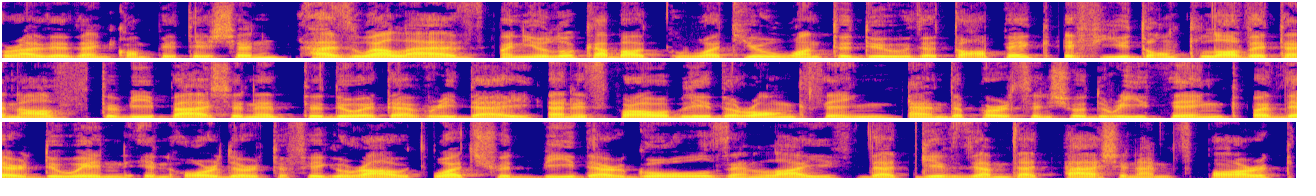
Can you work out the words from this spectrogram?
rather than competition, as well as when you look about what you want to do, the topic, if you don't love it enough to be passionate to do it every day, then it's probably the wrong thing. And the person should rethink what they're doing in order to figure out what should be their goals in life that gives them that passion and spark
